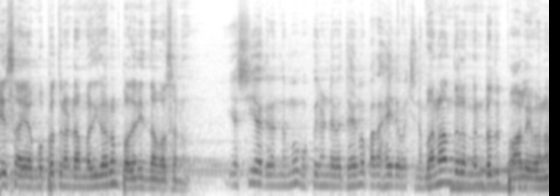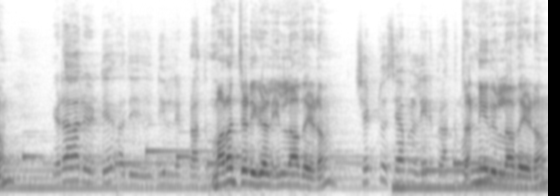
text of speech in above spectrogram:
ஏசாயா முப்பத்தி ரெண்டாம் அதிகாரம் பதினைந்தாம் வசனம் యెషయా గ్రంథము ముప్పై రెండవ అధ్యాయము పదహైదవ వచనం வனாந்திரம் என்பது பாலைவனம் ఎడారి అంటే అది నీళ్లు లేని ప్రాంతము மரஞ்செடிகள் இல்லாத இடம் చెట్లు సేమలు లేని ప్రాంతము தண்ணீர் இல்லாத இடம்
